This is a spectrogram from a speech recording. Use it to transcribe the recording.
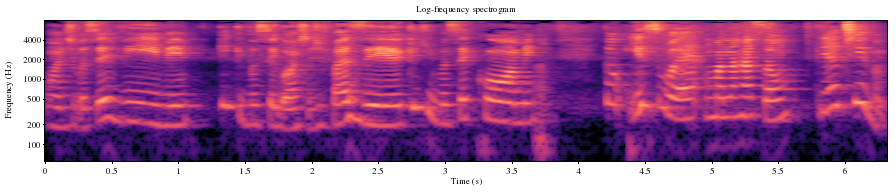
onde você vive, o que que você gosta de fazer, o que que você come. Então isso é uma narração criativa.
